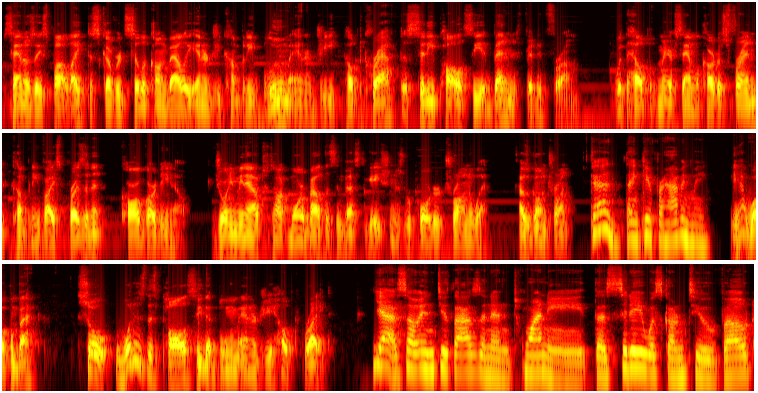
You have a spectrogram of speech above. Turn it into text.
San Jose Spotlight discovered Silicon Valley energy company Bloom Energy helped craft a city policy it benefited from, with the help of Mayor Sam Liccardo's friend, company vice president Carl Guardino. Joining me now to talk more about this investigation is reporter Tran Nguyen. How's it going, Tran? Good. Thank you for having me. Yeah, welcome back. So, what is this policy that Bloom Energy helped write? Yeah, so in 2020, the city was going to vote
